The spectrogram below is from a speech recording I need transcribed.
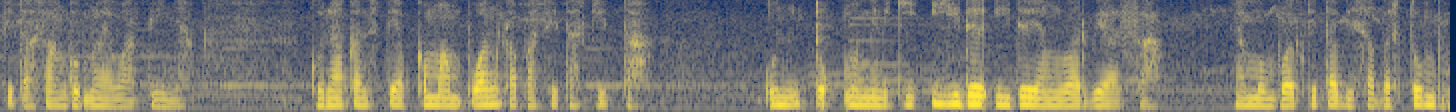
kita sanggup melewatinya. Gunakan setiap kemampuan kapasitas kita untuk memiliki ide-ide yang luar biasa yang membuat kita bisa bertumbuh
